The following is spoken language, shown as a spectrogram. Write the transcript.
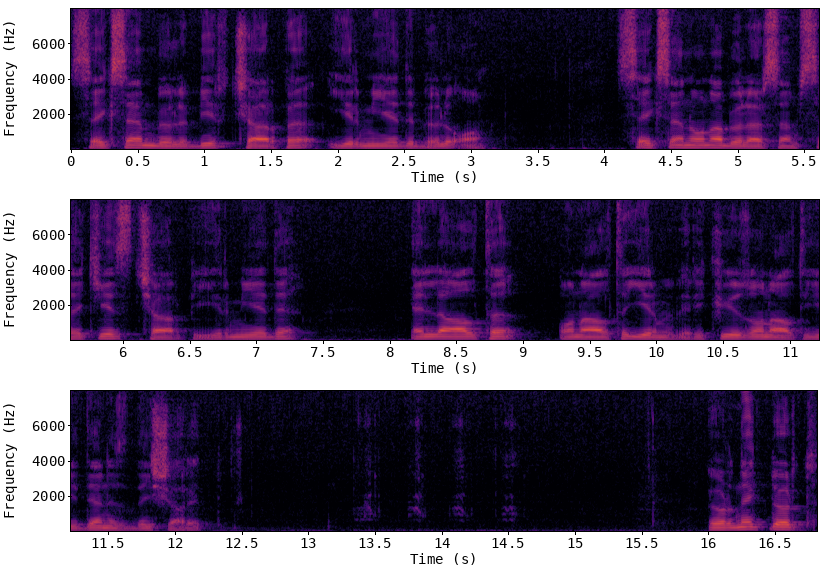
80 bölü 1 çarpı 27 bölü 10. 80 10'a bölersem 8 çarpı 27 56 16 21 216'yı denizde işaretliyorum. Örnek 4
